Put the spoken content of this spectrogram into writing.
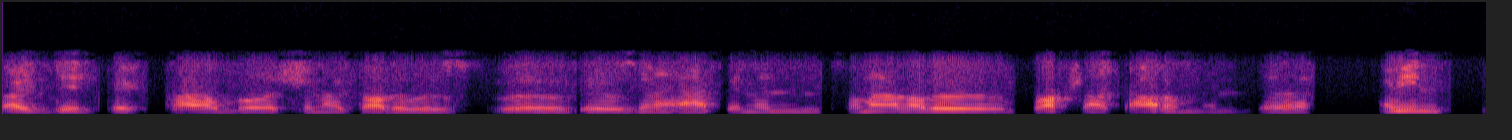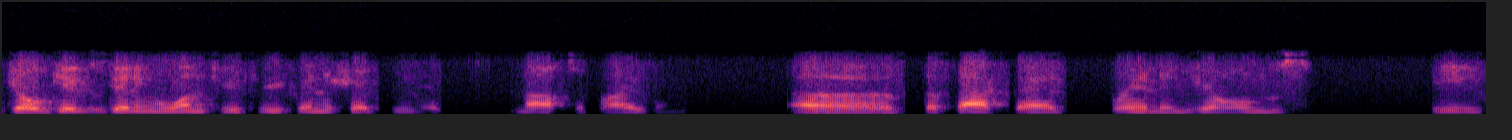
I did pick Kyle Busch, and I thought it was uh, it was going to happen, and somehow another Buckshot got him. And uh, I mean, Joe Gibbs getting a one two three finish at Phoenix not surprising. Uh, the fact that Brandon Jones beat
